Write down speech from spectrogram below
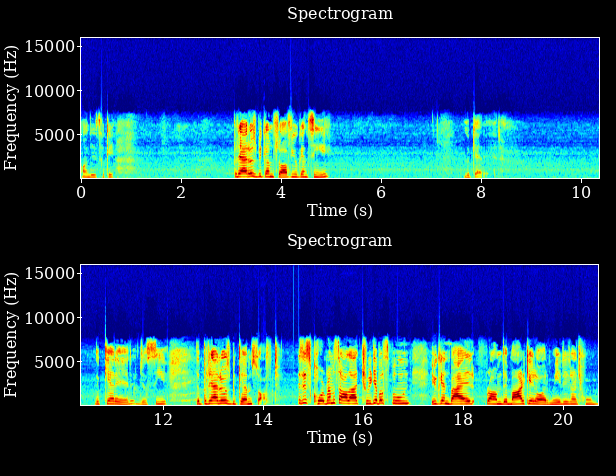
on this okay? The potatoes become soft you can see. Look at it. Look at it just see. The potatoes become soft. This is korma masala 3 tablespoon. You can buy it from the market or made it at home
